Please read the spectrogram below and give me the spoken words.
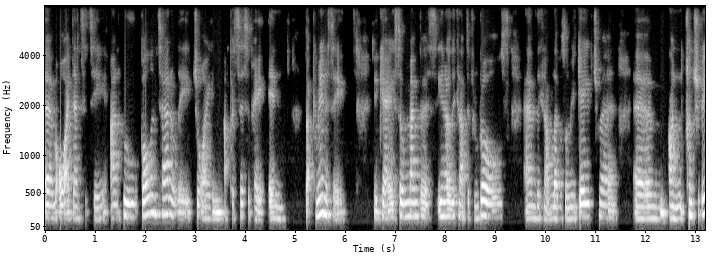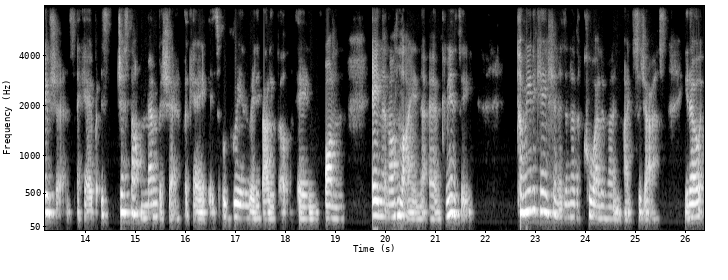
um, or identity, and who voluntarily join and participate in that community. Okay, so members, you know, they can have different roles and they can have levels of engagement um, and contributions. Okay, but it's just that membership. Okay, it's really, really valuable in on in an online um, community. Communication is another core element I'd suggest you know,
